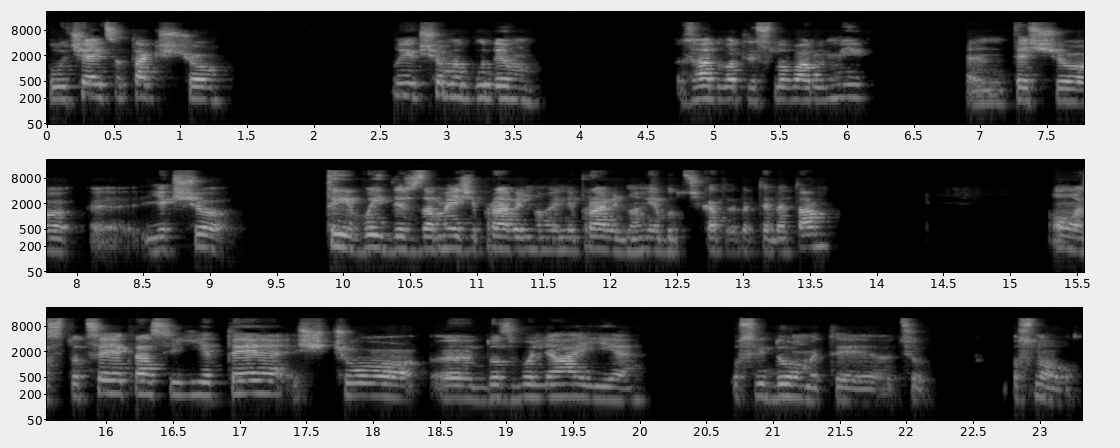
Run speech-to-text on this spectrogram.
Получається так, що ну, якщо ми будемо згадувати слова Румі, е, те, що е, якщо ти вийдеш за межі правильного і неправильного, я буду чекати тебе- тебе там. Ось, то це якраз і є те, що е, дозволяє усвідомити цю основу.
